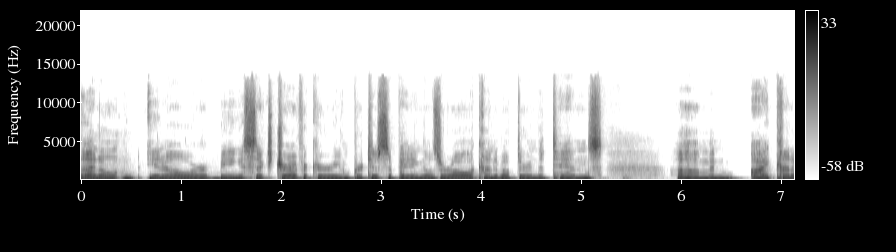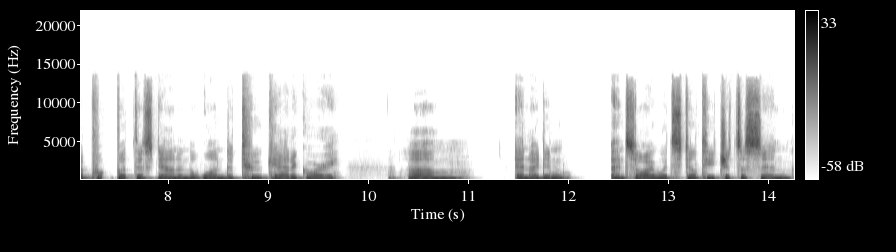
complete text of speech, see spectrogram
I don't, you know, or being a sex trafficker, even participating, those are all kind of up there in the tens. Um, and I kind of put, put this down in the one to two category. Um, and I didn't, and so I would still teach it's a sin.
